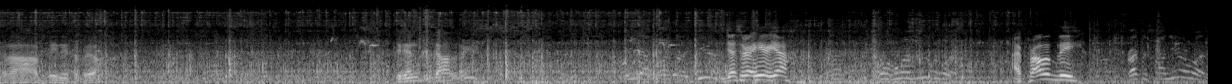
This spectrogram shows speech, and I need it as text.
Grabe nito ba yun? $300 dollars? Yeah, bro, like, yeah. Just right here, yeah. You go home after this or what? I probably Breakfast on you or what?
